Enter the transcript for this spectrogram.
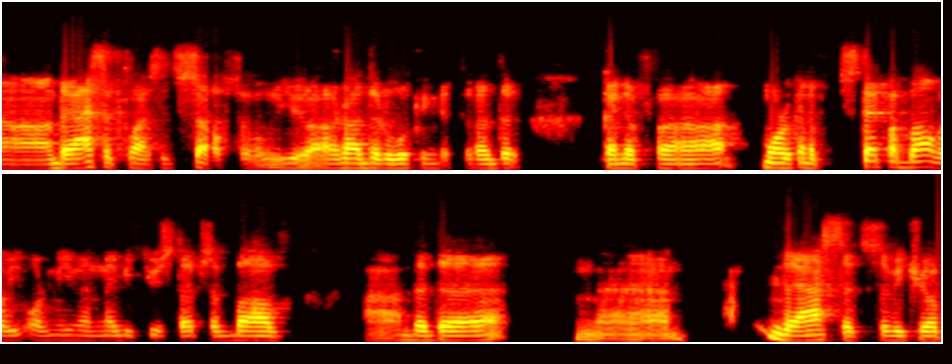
uh, the asset class itself. So you are rather looking at rather kind of more kind of step above or even maybe two steps above the the the assets which you are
